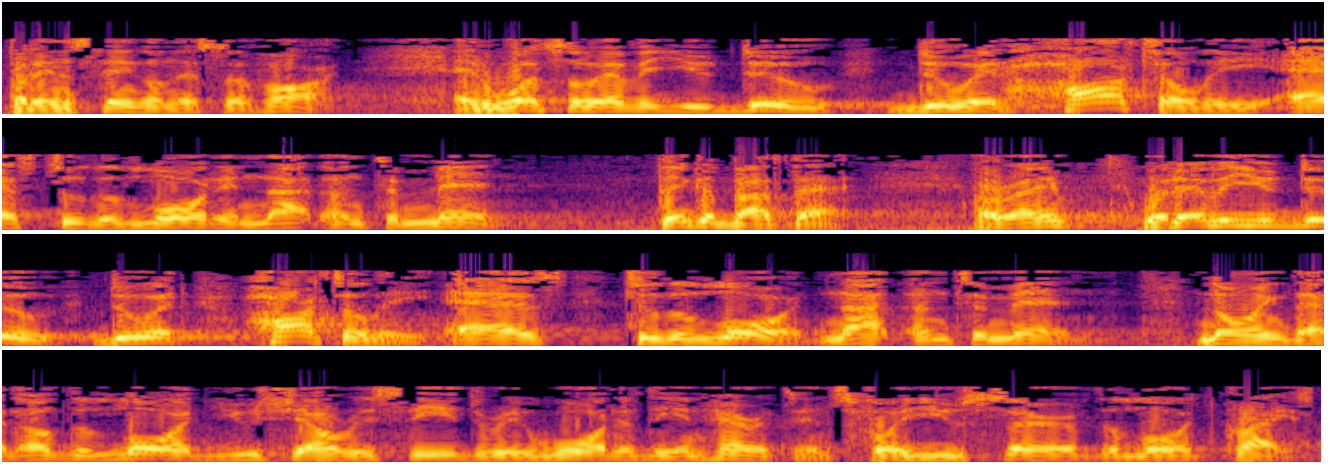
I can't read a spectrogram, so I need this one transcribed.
but in singleness of heart. And whatsoever you do, do it heartily as to the Lord and not unto men. Think about that. Alright? Whatever you do, do it heartily as to the Lord, not unto men knowing that of the Lord you shall receive the reward of the inheritance, for you serve the Lord Christ.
